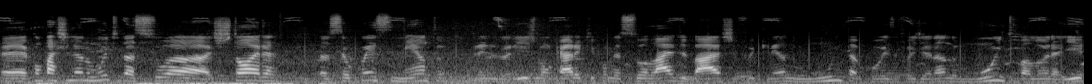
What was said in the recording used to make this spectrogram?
é, compartilhando muito da sua história, do seu conhecimento empreendedorismo, é um cara que começou lá de baixo, foi criando muita coisa, foi gerando muito valor aí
